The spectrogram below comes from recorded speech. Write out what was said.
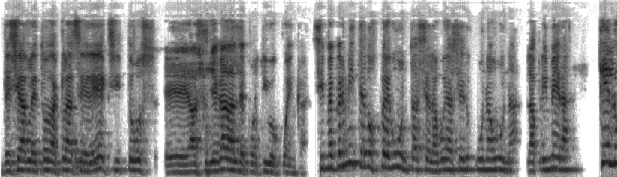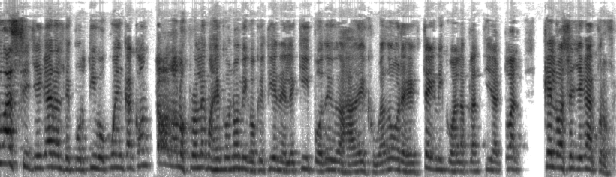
desearle toda clase de éxitos eh, a su llegada al Deportivo Cuenca. Si me permite dos preguntas, se las voy a hacer una a una. La primera, ¿qué lo hace llegar al Deportivo Cuenca con todos los problemas económicos que tiene el equipo, deudas de jugadores, técnicos en la plantilla actual? ¿Qué lo hace llegar, profe?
